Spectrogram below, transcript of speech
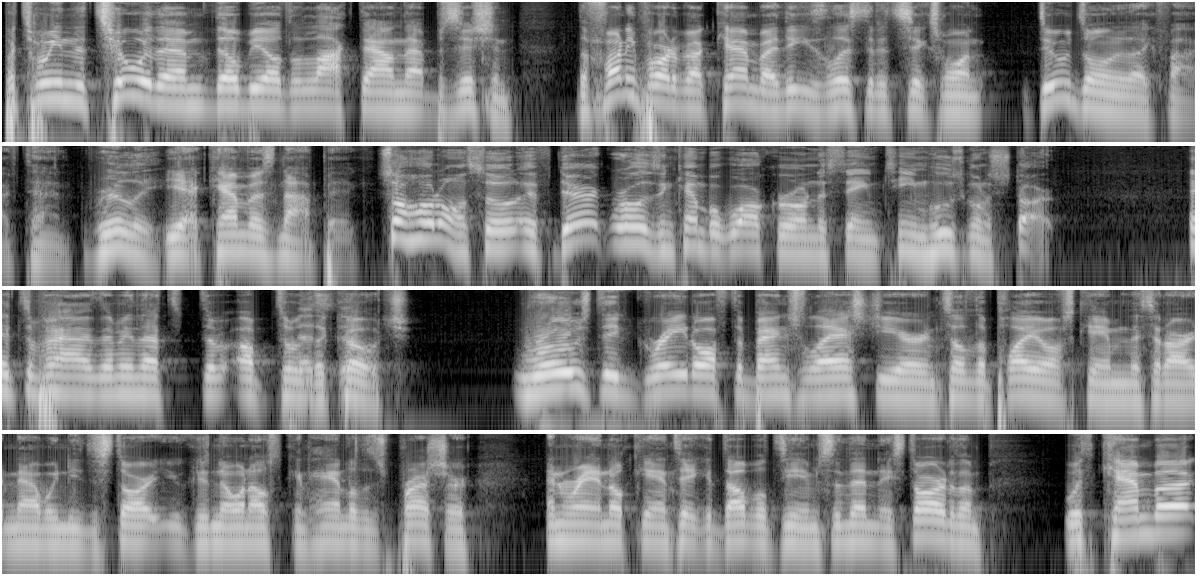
between the two of them, they'll be able to lock down that position. The funny part about Kemba, I think he's listed at six one. Dude's only like 5'10. Really? Yeah, Kemba's not big. So hold on. So if Derrick Rose and Kemba Walker are on the same team, who's going to start? It depends. I mean, that's up to That's the the- coach. Rose did great off the bench last year until the playoffs came, and they said, "All right, now we need to start you because no one else can handle this pressure." and Randle can't take a double team. So then they started them. With Kemba,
